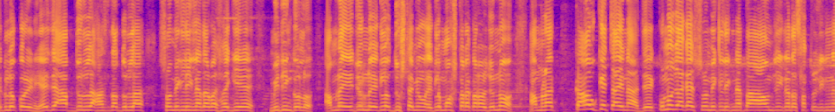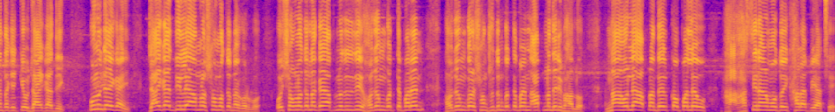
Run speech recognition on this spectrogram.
এগুলো করিনি। এই যে আবদুল্লাহ, হাসান আবদুল্লাহ শ্রমিক লীগ নেতার বাসায় গিয়ে মিটিং করল, আমরা এই জন্য এগুলো দুষ্টামি, এগুলো মস্করা করার জন্য আমরা কাউকে চাই না যে কোনো জায়গায় শ্রমিক লীগ নেতা, আওয়ামী লীগ নেতা, ছাত্রলীগ নেতাকে কেউ জায়গা দিক। কোনো জায়গায় জায়গা দিলে আমরা সমালোচনা করব। ওই সমালোচনাকে আপনারা যদি হজম করতে পারেন হজম করে সংশোধন করতে পারেন আপনাদেরই ভালো। না হলে আপনাদের কপালেও হা- হাসিনার মতোই খারাপই আছে।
